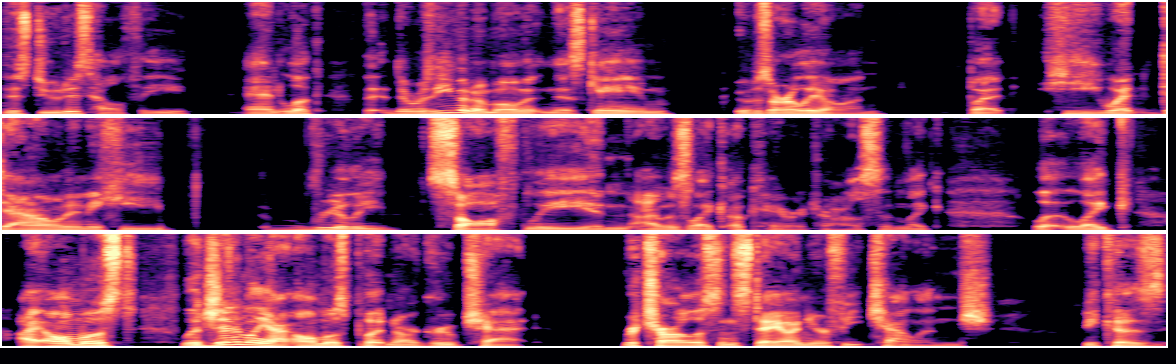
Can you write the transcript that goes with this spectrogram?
this dude is healthy? And look th- there was even a moment in this game it was early on but he went down in a heap really softly and i was like okay richarlison like like i almost legitimately i almost put in our group chat richarlison stay on your feet challenge because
